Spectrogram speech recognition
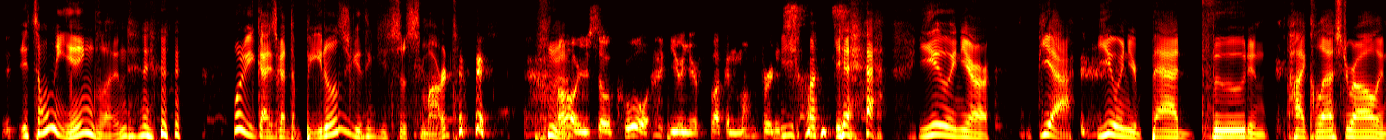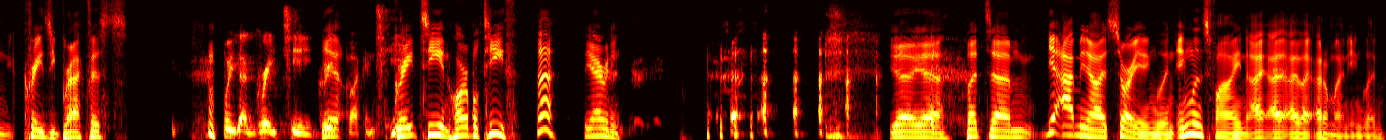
it's only England. what have you guys got the Beatles? You think you're so smart? oh, you're so cool. You and your fucking Mumford and Sons. yeah, you and your yeah, you and your bad food and high cholesterol and your crazy breakfasts, But you got great tea. Great Yeah, fucking tea. great tea and horrible teeth. Huh? The irony." yeah, yeah, but um, yeah. I mean, uh, sorry, England. England's fine. I, I, I, I don't mind England.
